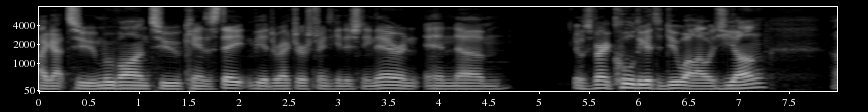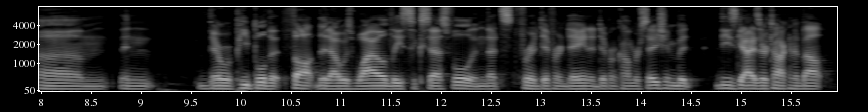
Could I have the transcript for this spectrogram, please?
i got to move on to kansas state and be a director of strength and conditioning there and and um, it was very cool to get to do while I was young. Um, and there were people that thought that I was wildly successful, and that's for a different day and a different conversation. But these guys are talking about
